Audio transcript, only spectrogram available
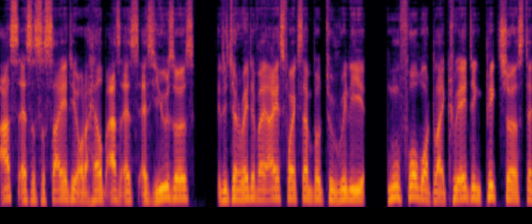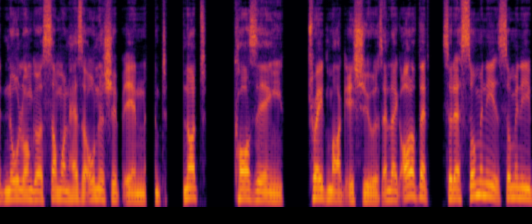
us as a society or help us as, as users? The generative AI is, for example, to really move forward, like creating pictures that no longer someone has ownership in and not causing trademark issues and like all of that. So there's so many, so many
